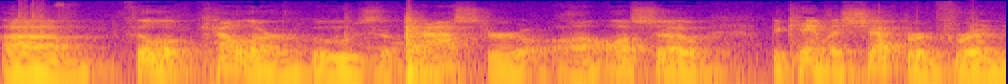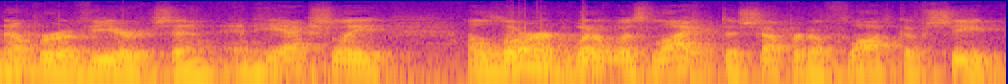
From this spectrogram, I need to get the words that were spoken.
um, Phillip Keller, who's a pastor, uh, also became a shepherd for a number of years, and, and he actually uh, learned what it was like to shepherd a flock of sheep.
